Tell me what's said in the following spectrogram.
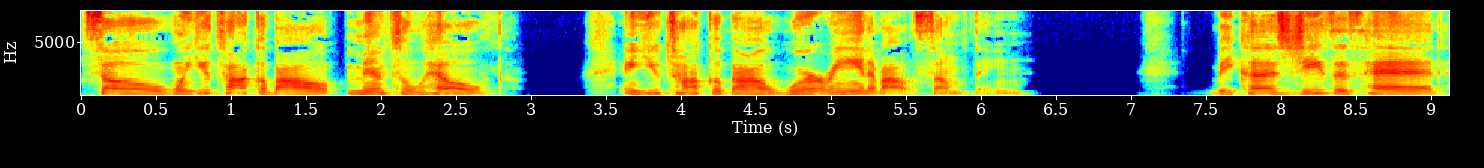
So when you talk about mental health and you talk about worrying about something, because Jesus had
